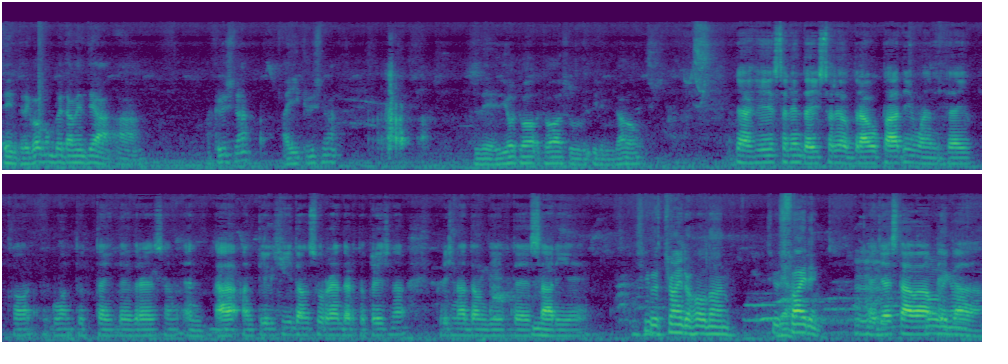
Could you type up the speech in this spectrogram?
se entregó completamente a, a, a Krishna, ahí Krishna le dio todo, todo su ilimitado. Yeah, he is telling the history of Draupadi when they go- want to take the dress and, and uh, until he don't surrender to Krishna, Krishna don't give the sari. She was trying to hold on. She was Yeah. fighting. Ella estaba Holding pegada,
